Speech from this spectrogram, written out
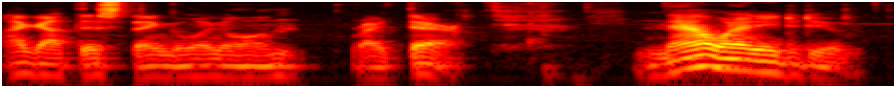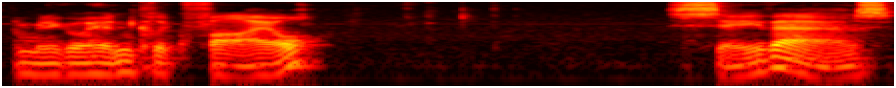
I got this thing going on right there. Now what I need to do, I'm going to go ahead and click File, Save As,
